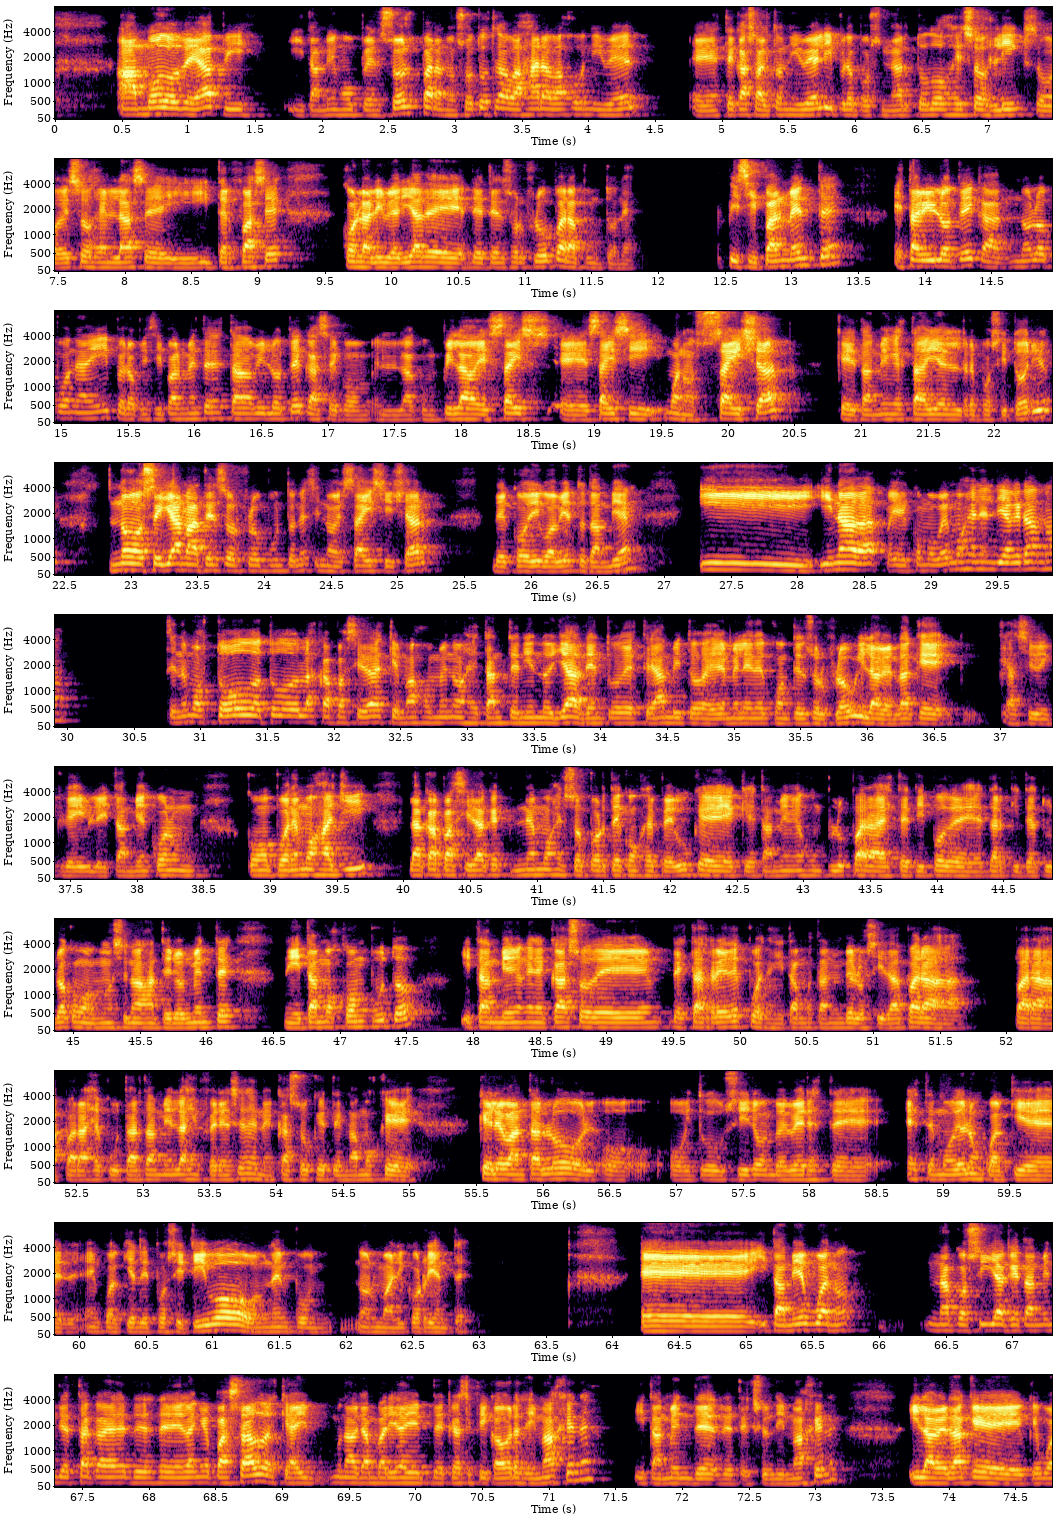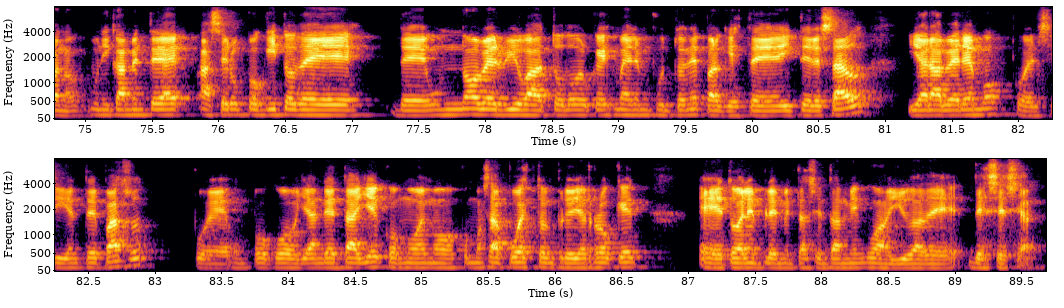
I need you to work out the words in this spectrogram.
a modo de API y también open source para nosotros trabajar a bajo nivel, en este caso alto nivel, y proporcionar todos esos links o esos enlaces e interfaces con la librería de, TensorFlow para .NET. Principalmente, esta biblioteca no lo pone ahí, pero principalmente esta biblioteca se la compila de 6, eh, bueno, Sharp, que también está ahí en el repositorio. No se llama TensorFlow.net, sino 6 Sharp, de código abierto también. Y, nada, eh, como vemos en el diagrama, tenemos todo, todas las capacidades que más o menos están teniendo ya dentro de este ámbito de MLN con TensorFlow y la verdad que, ha sido increíble. Y también con, como ponemos allí, la capacidad que tenemos el soporte con GPU, que, también es un plus para este tipo de, arquitectura, como mencionado anteriormente, necesitamos cómputo y también en el caso de, estas redes, pues necesitamos también velocidad para, para, para ejecutar también las inferencias en el caso que tengamos que que levantarlo o, introducir o embeber este, este modelo en cualquier, en cualquier dispositivo o un endpoint normal y corriente. Eh, y también, bueno, una cosilla que también destaca desde el año pasado es que hay una gran variedad de clasificadores de imágenes y también de detección de imágenes. Y la verdad que, bueno, únicamente hacer un poquito de, de, un overview a todo lo que es Mail.net para que esté interesado. Y ahora veremos pues, el siguiente paso, pues un poco ya en detalle cómo, hemos, cómo se ha puesto en Project Rocket eh, toda la implementación también con ayuda de, de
